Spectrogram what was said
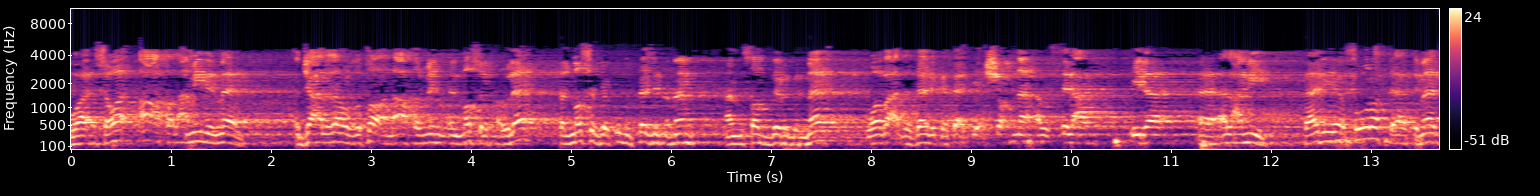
وسواء أعطى العميل المال جعل له الغطاء أن أعطى من المصرف أو لا فالمصرف يكون ملتزم أمام المصدر بالمال وبعد ذلك تأتي الشحنة أو السلعة إلى العميل. فهذه صورة الاعتماد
